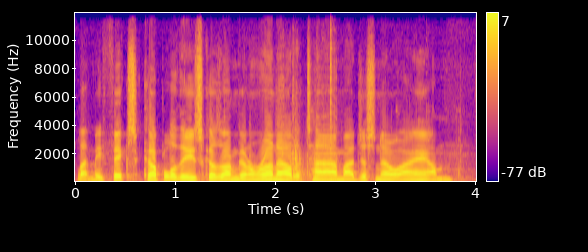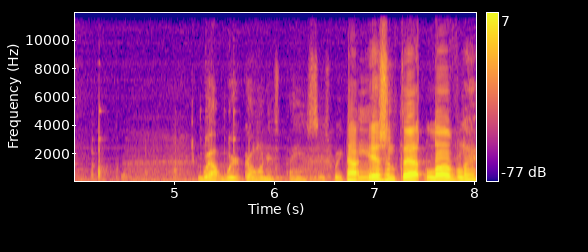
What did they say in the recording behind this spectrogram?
Let me fix a couple of these because I'm going to run out of time. I just know I am. Well, we're going as fast as we Now, can. Now, isn't that lovely?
